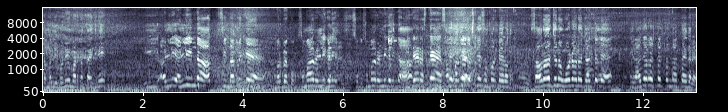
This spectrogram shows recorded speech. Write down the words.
ತಮ್ಮಲ್ಲಿ ಮನವಿ ಮಾಡ್ಕೊತಾ ಇದ್ದೀನಿ. ಈ ಹಳ್ಳಿ ಹಳ್ಳಿಯಿಂದ ಸಿ ನಗರಕ್ಕೆ ಬರಬೇಕು. ಸುಮಾರು ಹಳ್ಳಿಗಳಿ ಸುಮಾರು ಹಳ್ಳಿಗಳಿಂದ ರಸ್ತೆ ರಸ್ತೆ ಸಂಪರ್ಕ ಇರೋದು. ಸಾವಿರಾರು ಜನ ಓಡಾಡೋ ಜಾಗದಲ್ಲೇ ಈ ರಾಜಾರಷ್ಟಕ್ಕೆ ತಂದಾಗ್ತಾ ಇದ್ದಾರೆ.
